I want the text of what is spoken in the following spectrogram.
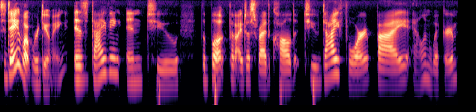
today, what we're doing is diving into the book that I just read called To Dye For by Alden Wicker.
